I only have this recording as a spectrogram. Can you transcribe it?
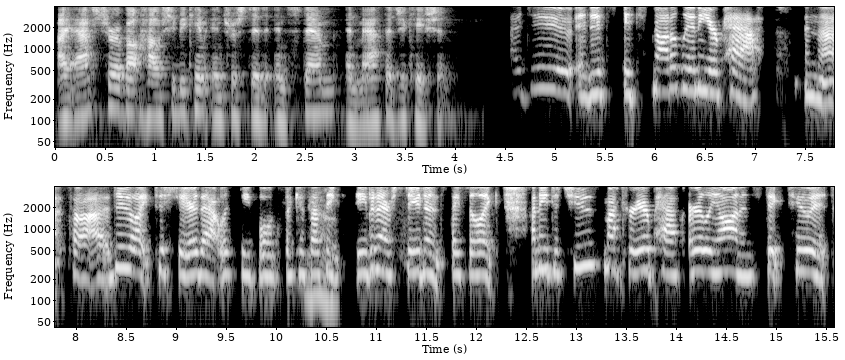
I asked her about how she became interested in STEM and math education. I do, and it's it's not a linear path in that. So I do like to share that with people because yeah. I think even our students they feel like I need to choose my career path early on and stick to it.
